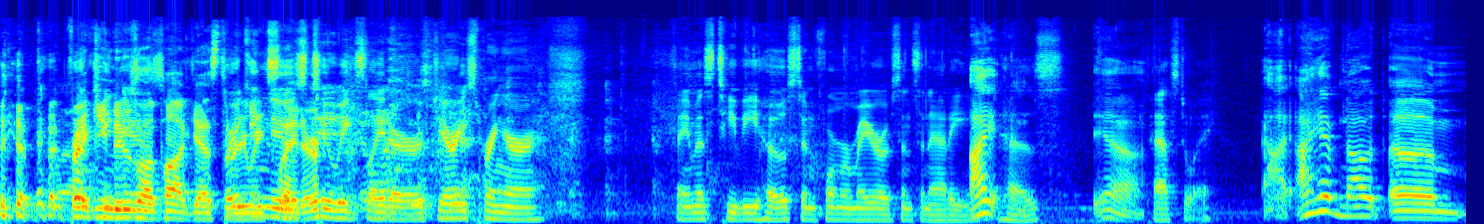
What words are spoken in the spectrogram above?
Breaking news on the podcast three Breaking weeks news later. two weeks later, Jerry Springer, famous TV host and former mayor of Cincinnati, I- has Yeah, passed away. I, I have not. Um,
